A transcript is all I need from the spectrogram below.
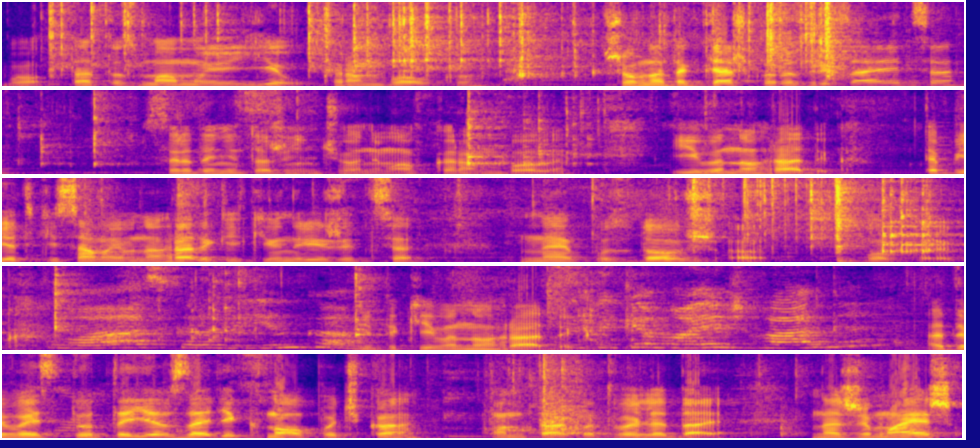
Бо тато з мамою їв карамболку. Що вона так тяжко розрізається? Всередині теж нічого нема в карамболи. І виноградик. тебе є такий самий виноградик, який він ріжеться не поздовж, а поперек. Клас, Каролінка. І такий виноградик. Ти таке маєш гарне? А дивись, тут є взаді кнопочка. Он так от виглядає. Нажимаєш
